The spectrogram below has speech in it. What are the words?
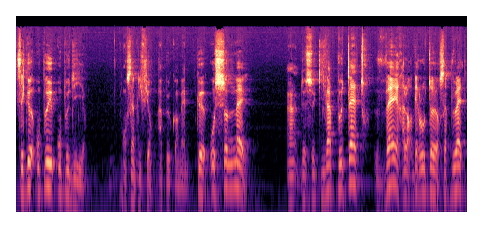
c'est qu'on peut, on peut dire, en simplifiant un peu quand même, qu'au sommet hein, de ce qui va peut-être vers, alors vers l'auteur, ça peut être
